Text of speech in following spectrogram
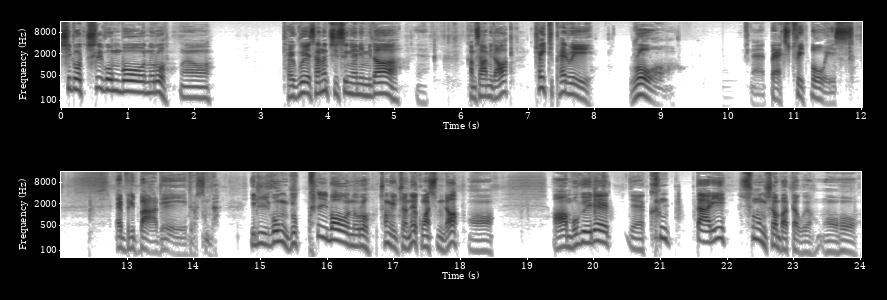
7570번으로, 어, 대구에 사는 지승현입니다. 예. 감사합니다. 케이티 페리, Roar. 네, Backstreet Boys. Everybody 들었습니다. 1068번으로 청해 주셨네요. 고맙습니다. 어. 아, 목요일에 이제 큰 딸이 수능 시험 봤다고요. 오호.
